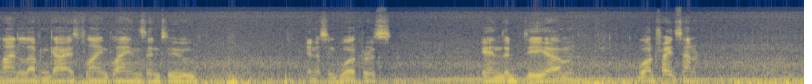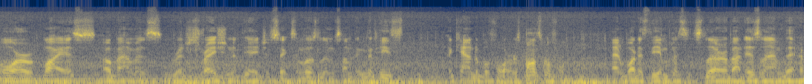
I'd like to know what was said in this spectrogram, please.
9 11 guys flying planes into innocent workers in the, the um, World Trade Center. Or why is Obama's registration at the age of six a Muslim something that he's accountable for, responsible for? And what is the implicit slur about Islam there,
